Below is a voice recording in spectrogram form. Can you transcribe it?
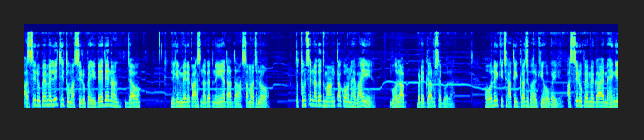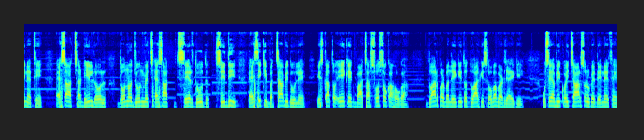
अस्सी रुपये में ली थी, तुम अस्सी रुपये ही दे देना, जाओ। लेकिन मेरे पास नगद नहीं है, दादा, समझ लो। तो तुमसे नगद माँगता कौन है भाई? बोला बड़े गर्व से बोला। होली की छाती गज भर की हो गई अस्सी रुपए में गाय महँगी नहीं थी। ऐसा अच्छा ढील ढोल, दोनों जून में छह सात शेर दूध, सीधी, ऐसी की बच्चा भी दूल्हे, इसका तो एक एक बाचा सौ सौ का होगा। द्वार पर बंधेगी तो द्वार की शोभा बढ़ जाएगी। उसे अभी कोई चार सौ रुपये देने थे,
